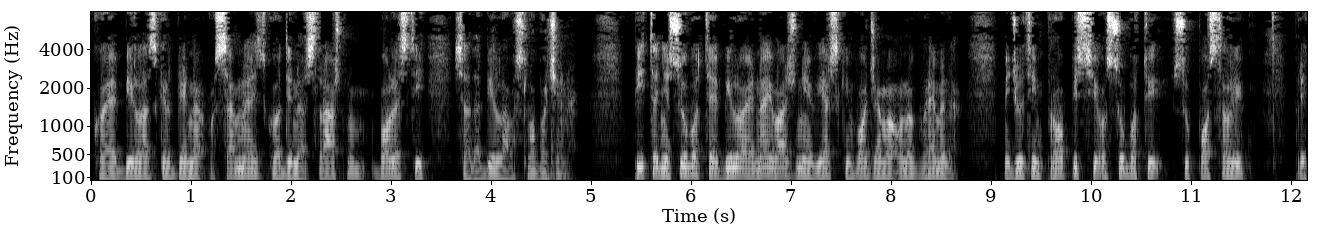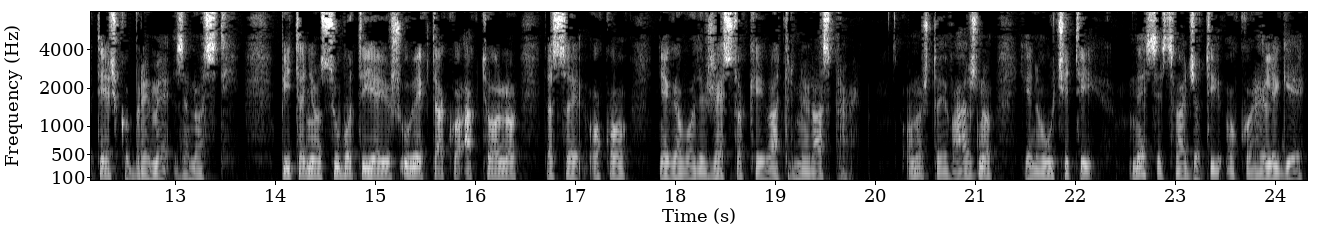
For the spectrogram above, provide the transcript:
koja je bila zgrbljena 18 godina strašnom bolesti, sada bila oslobođena. Pitanje subote bilo je najvažnije vjerskim vođama onog vremena, međutim propisi o suboti su postali preteško breme za nositi. Pitanje o suboti je još uvijek tako aktualno da se oko njega vode žestoke i vatrene rasprave. Ono što je važno je naučiti ne se svađati oko religije,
